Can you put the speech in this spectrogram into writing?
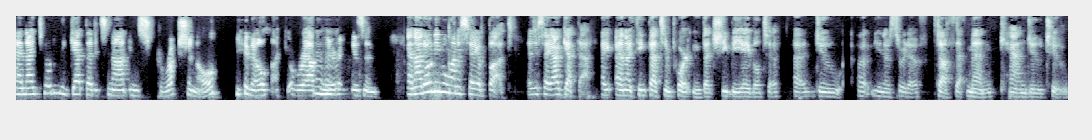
And I totally get that it's not instructional, you know, like a rap Mhm. lyric isn't. And I don't even want to say a but. I just say I get that. I, and I think that's important that she be able to uh, do, uh, you know, sort of stuff that men can do too.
